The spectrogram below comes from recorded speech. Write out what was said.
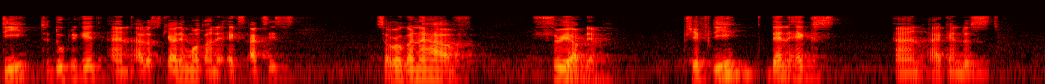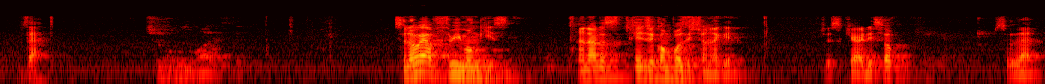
D to duplicate and I'll just carry them out on the X axis. So we're going to have three of them. Shift D, then X, and I can just that. So now we have three monkeys and I'll just change the composition again. Just carry this up so that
